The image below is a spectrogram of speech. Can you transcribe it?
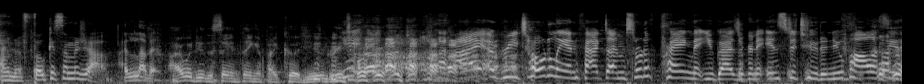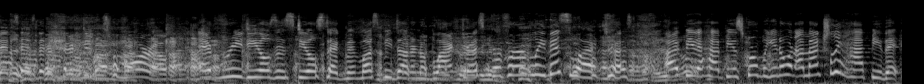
and I'm going to focus on my job. I love it. I would do the same thing if I could. You agree, Tory? I agree totally. In fact, I'm sort of praying that you guys are going to institute a new policy that says that effective tomorrow, every Deals and Steal segment must be done in a black dress, preferably this black dress. I'd be the happiest girl. But you know what? I'm actually happy that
